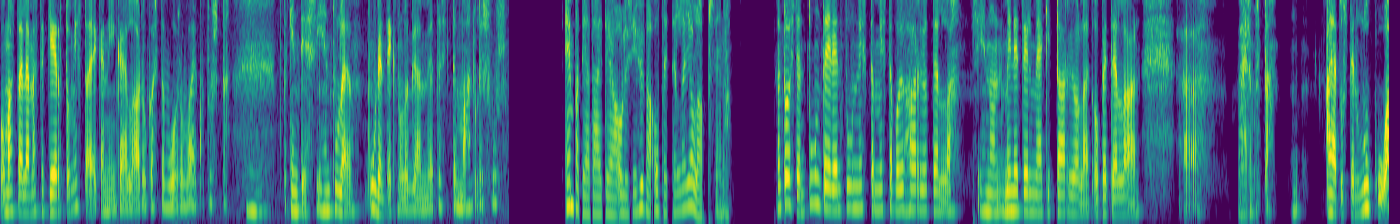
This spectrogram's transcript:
omasta elämästä kertomista eikä niinkään laadukasta vuorovaikutusta. Mm. Mutta kenties siihen tulee uuden teknologian myötä sitten mahdollisuus. Empatiataitoja olisi hyvä opetella jo lapsena – No toisten tunteiden tunnistamista voi harjoitella. Siihen on menetelmiäkin tarjolla, että opetellaan äh, vähän semmoista ajatusten lukua.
